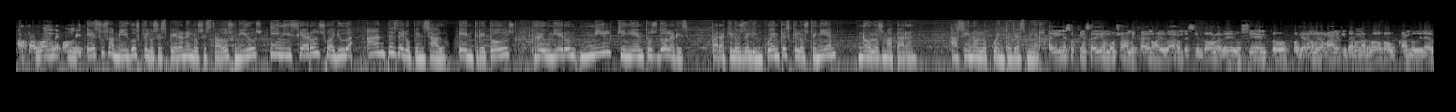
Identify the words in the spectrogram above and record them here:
hasta dónde conmigo. Esos amigos que los esperan en los Estados Unidos iniciaron su ayuda antes de lo pensado. Entre todos, reunieron 1.500 dólares para que los delincuentes que los tenían no los mataran. Así nos lo cuenta Yasmier. Ahí en esos 15 días muchas amistades nos ayudaron de 100 dólares, de 200, cogieron a mi mamá, le quitaron la ropa buscando dinero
